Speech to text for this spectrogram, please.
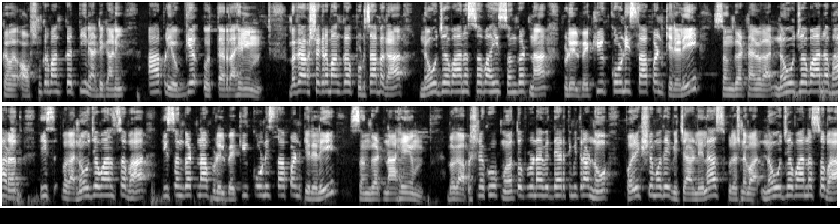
क ऑप्शन क्रमांक तीन या ठिकाणी आपले योग्य उत्तर राहील. बघा ऑप्शन क्रमांक पुढचा बघा. नौजवान सभा ही संघटना पुढीलपैकी कोणी स्थापन केलेली संघटना बघा नौजवान भारत ही बघा नौजवान सभा ही संघटना पुढीलपैकी कोणी स्थापन केलेली संघटना आहे. बघा प्रश्न खूप महत्त्वपूर्ण आहे विद्यार्थी मित्रांनो. परीक्षेमध्ये विचारलेलाच प्रश्न बघा. नौजवान सभा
